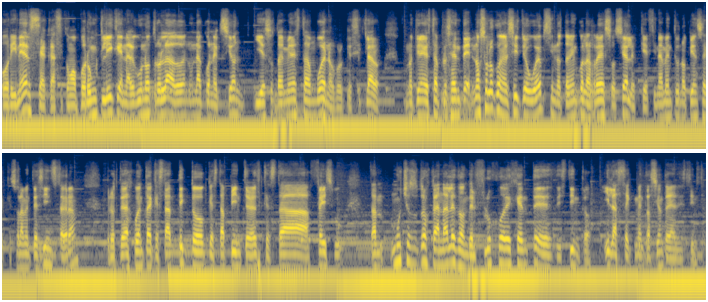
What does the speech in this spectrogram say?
por inercia, casi como por un clic en algún otro lado, en una conexión. Y eso también es tan bueno, porque sí, claro, uno tiene que estar presente no solo con el sitio web, sino también con las redes sociales, que finalmente uno piensa que solamente es Instagram, pero te das cuenta que está TikTok, que está Pinterest, que está Facebook, están muchos otros canales donde el flujo de gente es distinto y la segmentación también es distinta.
